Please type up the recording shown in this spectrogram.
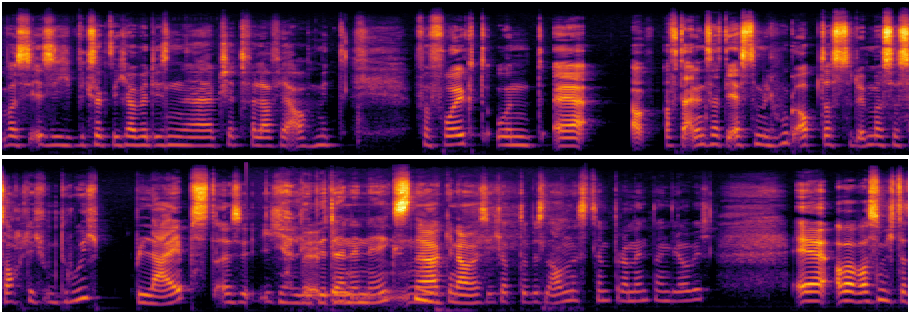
was also ich, wie gesagt, ich habe diesen äh, Chatverlauf ja auch mitverfolgt und äh, auf der einen Seite erst einmal Hut ab, dass du da immer so sachlich und ruhig bleibst. Also ich ja, liebe bin, deine Nächsten. Ja, genau. Also ich habe da ein bisschen anderes Temperament dann, glaube ich. Äh, aber was mich da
